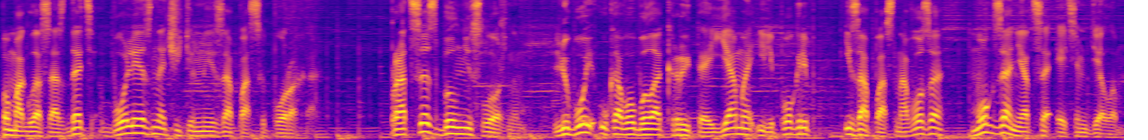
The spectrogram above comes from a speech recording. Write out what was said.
помогла создать более значительные запасы пороха. Процесс был несложным. Любой, у кого была крытая яма или погреб и запас навоза, мог заняться этим делом.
